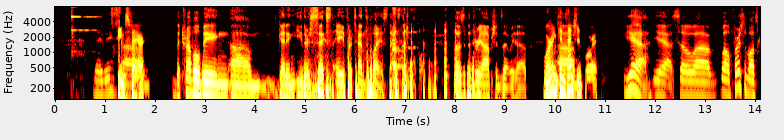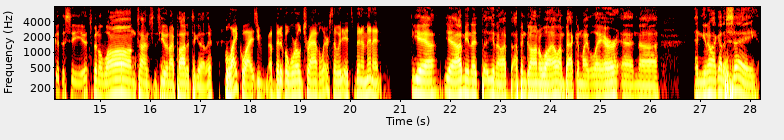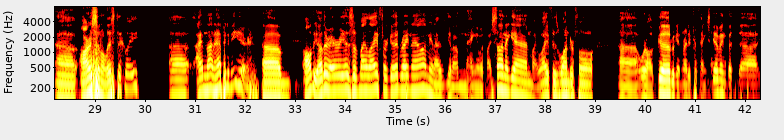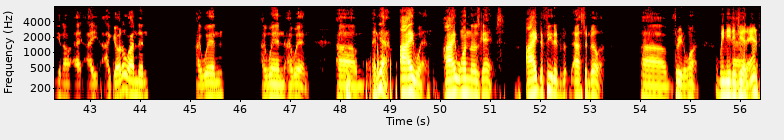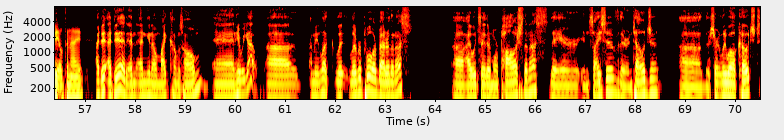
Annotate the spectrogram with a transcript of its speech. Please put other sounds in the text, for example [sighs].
Maybe Seems fair. Um, The treble being um, getting either sixth, eighth, or tenth place. That's the treble. [laughs] Those are the three options that we have. We're in contention Um, for it. Yeah, yeah. So, um, well, first of all, it's good to see you. It's been a long time since you and I potted together. Likewise, you're a bit of a world traveler, so it, it's been a minute. Yeah, yeah. I mean, it, uh, you know, I've, I've been gone a while. I'm back in my lair, and uh, and you know, I got to say, uh, arsenalistically, uh, I'm not happy to be here. Um, all the other areas of my life are good right now. I mean, I, you know, I'm hanging with my son again. My wife is wonderful. Uh, we're all good. We're getting ready for Thanksgiving, but uh, you know, I, I I go to London, I win, I win, I win, um, and yeah, I win. I won those games. I defeated Aston Villa, uh, three to one. We needed you at Anfield tonight. I did, I did, and and you know, Mike comes home, and here we go. Uh, I mean, look, Li- Liverpool are better than us. Uh, I would say they're more polished than us. They're incisive. They're intelligent. Uh, they're certainly well coached.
